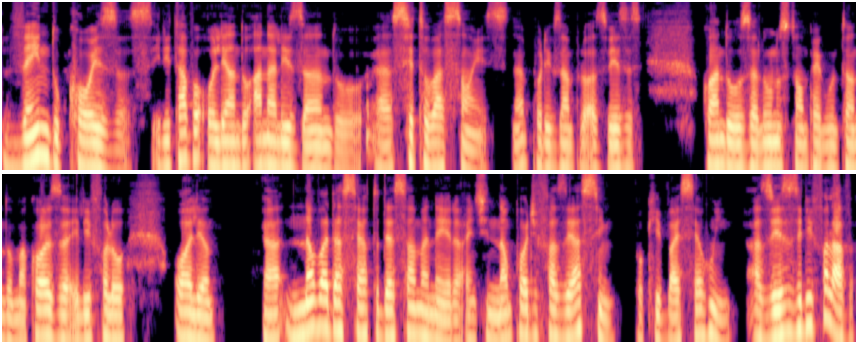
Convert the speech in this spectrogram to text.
vendo coisas, ele estava olhando, analisando uh, situações. Né? Por exemplo, às vezes, quando os alunos estão perguntando uma coisa, ele falou: Olha, uh, não vai dar certo dessa maneira, a gente não pode fazer assim, porque vai ser ruim. Às vezes ele falava:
